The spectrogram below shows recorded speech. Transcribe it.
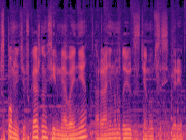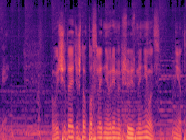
Вспомните, в каждом фильме о войне раненому дают затянуться сигареткой. Вы считаете, что в последнее время все изменилось? Нет.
